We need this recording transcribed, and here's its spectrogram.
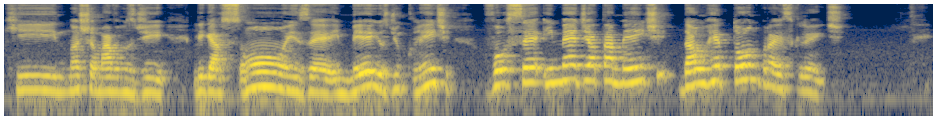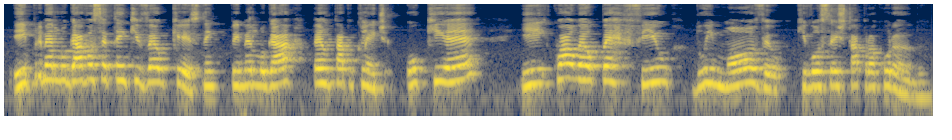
que nós chamávamos de ligações, é, e-mails de um cliente, você imediatamente dá um retorno para esse cliente. E, em primeiro lugar, você tem que ver o quê? Você tem que, em primeiro lugar, perguntar para o cliente o que é e qual é o perfil do imóvel que você está procurando.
